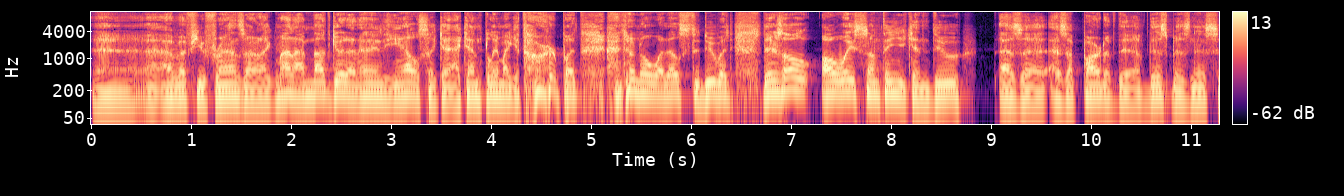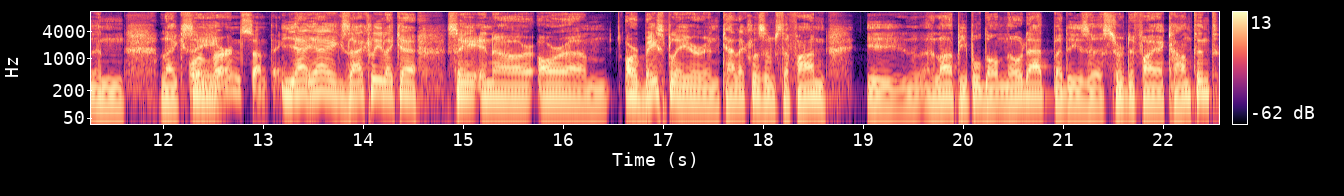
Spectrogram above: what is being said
uh, I have a few friends are like man I'm not good at anything else like I can't play my guitar but I don't know what else to do but there's all, always something you can do as a as a part of the of this business and like say or learn something. Yeah, yeah, exactly. Like uh, say in our our um, our bass player in Kataklysm, Stéphane. He, a lot of people don't know that, but he's a certified accountant,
